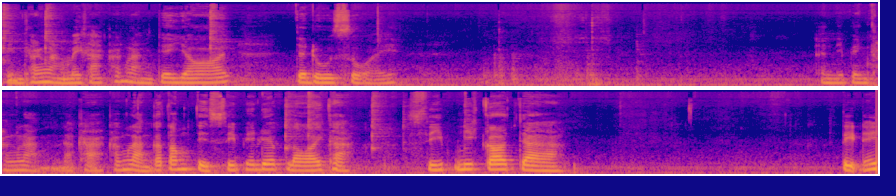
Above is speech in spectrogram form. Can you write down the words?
เห็นข้างหลังไหมคะข้างหลังจะย้อย จะดูสวย อันนี้เป็นข้างหลังนะคะ ข้างหลังก็ต้องติดซิปให้เรียบร้อยค่ะ ซิปนี่ก็จะ ติดให้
